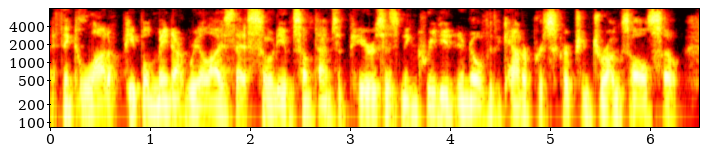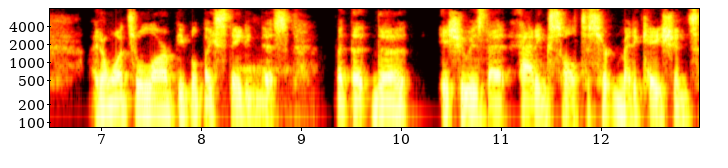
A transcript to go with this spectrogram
I think a lot of people may not realize that sodium sometimes appears as an ingredient in over the counter prescription drugs also. I don't want to alarm people by stating this, but the, the issue is that adding salt to certain medications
